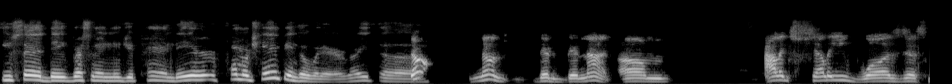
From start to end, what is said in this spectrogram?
you said they wrestled in New Japan, they're former champions over there, right? Uh, no, no, they're they're not. Um, Alex Shelley was just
